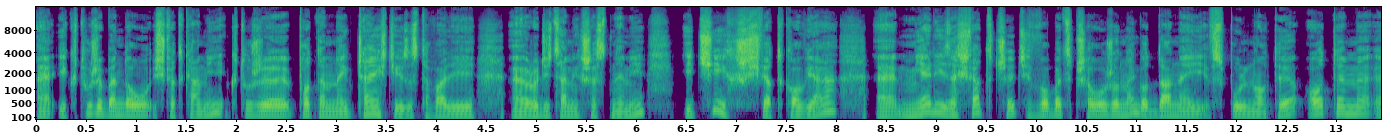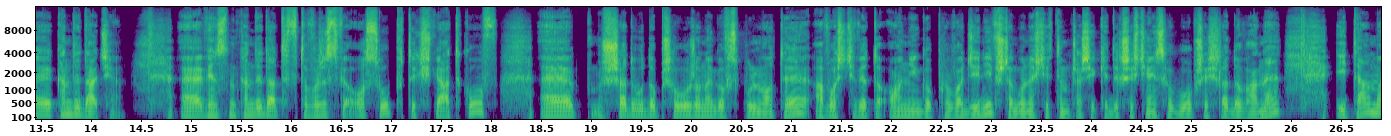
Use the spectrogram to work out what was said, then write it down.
e, i którzy będą świadkami, którzy potem najczęściej zostawali e, rodzicami chrzestnymi i ci świadkowie e, mieli zaświadczyć wobec przełożonego danej wspólnoty o tym kandydacie. Więc ten kandydat w towarzystwie osób, tych świadków, e, szedł do przełożonego wspólnoty, a właściwie to oni go prowadzili, w szczególności w tym czasie, kiedy chrześcijaństwo było prześladowane, i tam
